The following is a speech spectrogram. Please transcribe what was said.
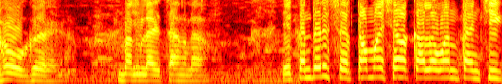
हो घर आहे. बंगला आहे चांगला. एकंदरीत सर तमाशा कलावंतांची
